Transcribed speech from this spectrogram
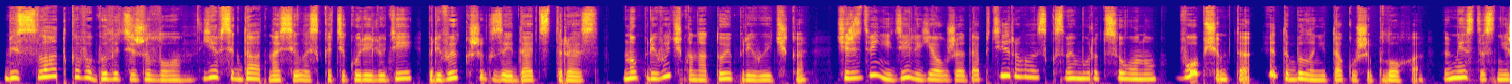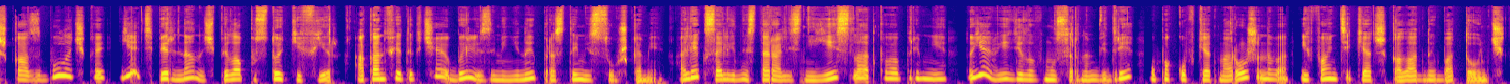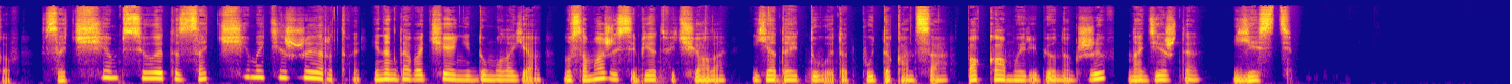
Без сладкого было тяжело. Я всегда относилась к категории людей, привыкших заедать стресс. Но привычка на то и привычка. Через две недели я уже адаптировалась к своему рациону. В общем-то, это было не так уж и плохо. Вместо снежка с булочкой я теперь на ночь пила пустой кефир, а конфеты к чаю были заменены простыми сушками. Олег с Алиной старались не есть сладкого при мне, но я видела в мусорном ведре упаковки от мороженого и фантики от шоколадных батончиков. Зачем все это? Зачем эти жертвы? Иногда в отчаянии думала я, но сама же себе отвечала. Я дойду этот путь до конца. Пока мой ребенок жив, надежда есть.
